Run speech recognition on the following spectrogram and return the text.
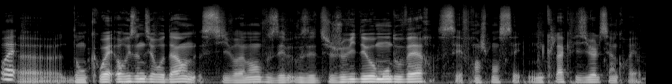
Ouais. Euh, donc ouais, Horizon Zero Dawn, si vraiment vous êtes, vous êtes jeu vidéo monde ouvert, c'est franchement c'est une claque visuelle, c'est incroyable.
